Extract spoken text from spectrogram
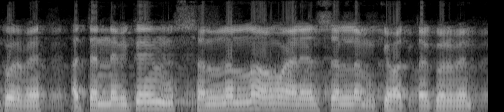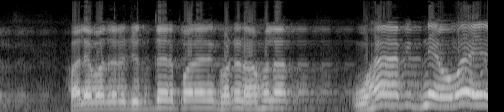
করবে। অর্থাৎ নবী করিম সাল্লাল্লাহু আলাইহি সাল্লামকে হত্যা করবে ফলে বদর যুদ্ধের পরের ঘটনা হল ওয়াহাব ইবনে উমাইর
